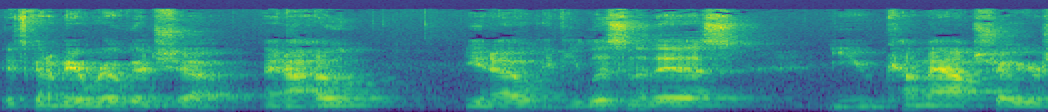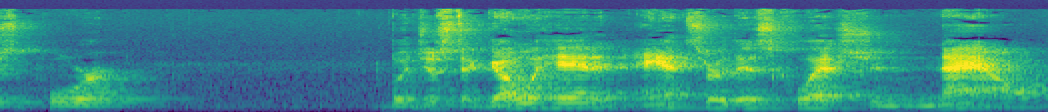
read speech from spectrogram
It's going to be a real good show. And I hope, you know, if you listen to this, you come out, show your support. But just to go ahead and answer this question now,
